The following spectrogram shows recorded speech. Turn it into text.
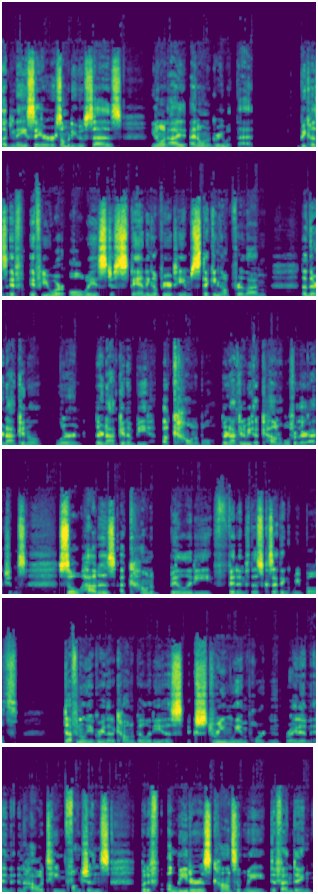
a naysayer or somebody who says, you know what, I, I don't agree with that. Because if if you are always just standing up for your team, sticking up for them, then they're not to learn. They're not to be accountable. They're not to be accountable for their actions. So, how does accountability fit into this? Because I think we both definitely agree that accountability is extremely important, right? In, in, in how a team functions. But if a leader is constantly defending,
